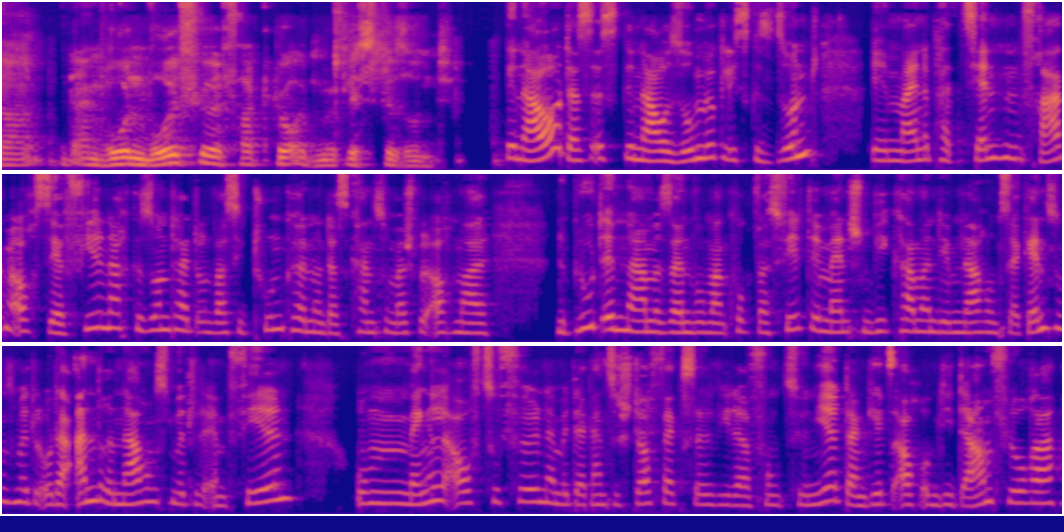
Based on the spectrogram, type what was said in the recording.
ja, mit einem hohen Wohlfühlfaktor und möglichst gesund. Genau, das ist genau so möglichst gesund. Äh, meine Patienten fragen auch sehr viel nach Gesundheit und was sie tun können. Und das kann zum Beispiel auch mal eine Blutentnahme sein, wo man guckt, was fehlt dem Menschen, wie kann man dem Nahrungsergänzungsmittel oder andere Nahrungsmittel empfehlen, um Mängel aufzufüllen, damit der ganze Stoffwechsel wieder funktioniert. Dann geht es auch um die Darmflora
